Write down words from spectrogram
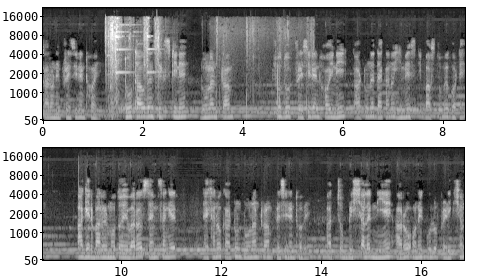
কারণে প্রেসিডেন্ট হয়। টু থাউজেন্ড সিক্সটিনে ডোনাল্ড ট্রাম্প শুধু প্রেসিডেন্ট হয়নি কার্টুনে দেখানো ইমেজটি বাস্তবে ঘটে। আগের বারের মতো এবারও স্যামসাংয়ের দেখানো কার্টুন ডোনাল্ড ট্রাম্প প্রেসিডেন্ট হবে। আর চব্বিশ সালের নিয়ে আরও অনেকগুলো প্রেডিকশন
